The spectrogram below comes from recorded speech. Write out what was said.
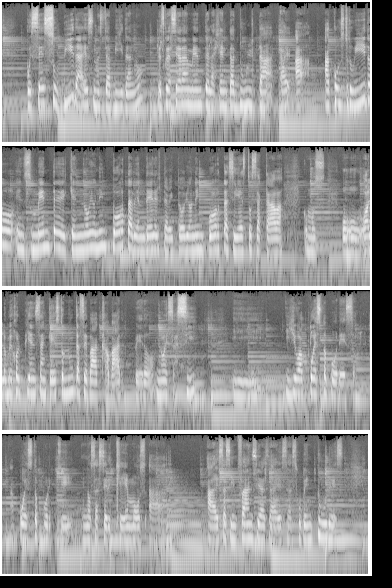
pues es su vida, es nuestra vida, ¿no? Desgraciadamente la gente adulta ha, construido en su mente que no, no importa vender el territorio, no importa si esto se acaba, como, o, a lo mejor piensan que esto nunca se va a acabar, pero no es así. Y, y yo apuesto por eso, apuesto porque nos acerquemos a, a esas infancias, a esas juventudes,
